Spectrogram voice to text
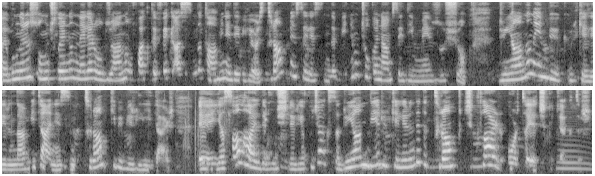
E, bunların sonuçlarının neler olacağını ufak tefek aslında tahmin edebiliyoruz. Trump meselesinde benim çok önemsediğim mevzu şu. Dünyanın en büyük ülkelerinden bir tanesinde Trump gibi bir lider e, yasal halde bu işleri yapacaksa dünyanın diğer ülkelerinde de Trumpçıklar ortaya çıkacaktır.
